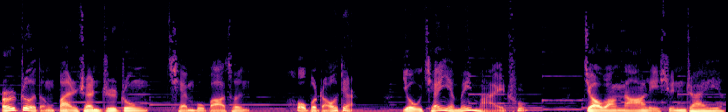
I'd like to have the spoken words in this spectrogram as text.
而这等半山之中，前不八村，后不着店有钱也没买处，叫往哪里寻斋呀？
